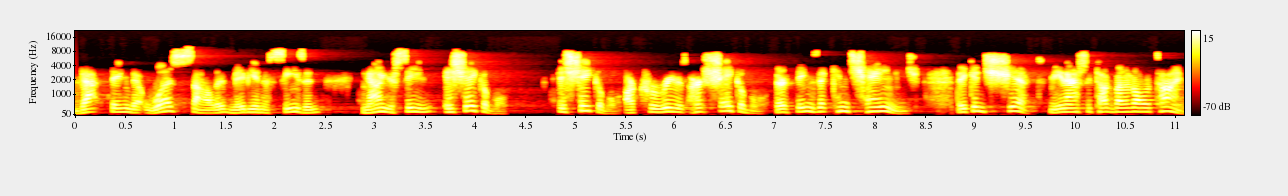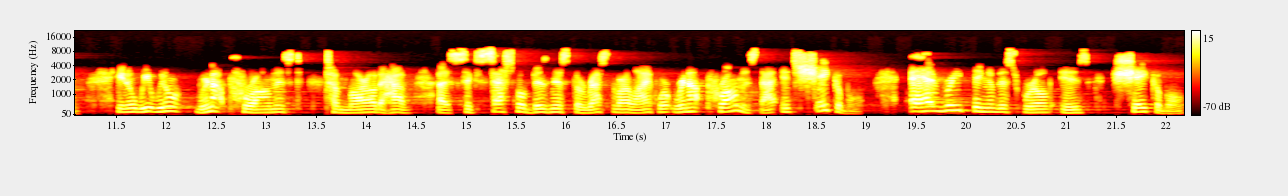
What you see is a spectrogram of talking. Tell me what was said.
that thing that was solid, maybe in a season, now you're seeing is shakable is shakable. Our careers are shakable. They're things that can change. They can shift. Me and Ashley talk about it all the time. You know, we, we don't, we're not promised tomorrow to have a successful business the rest of our life. We're, we're not promised that. It's shakable. Everything of this world is shakable.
